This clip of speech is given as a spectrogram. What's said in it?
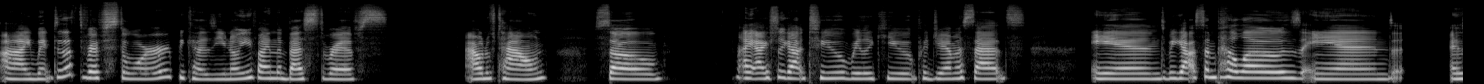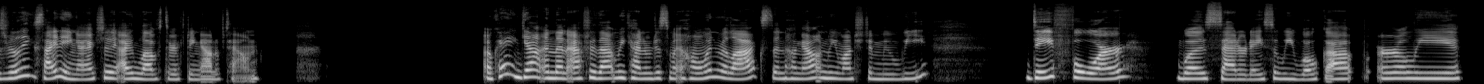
I went to the thrift store because you know you find the best thrifts out of town. So I actually got two really cute pajama sets and we got some pillows and it was really exciting. I actually I love thrifting out of town. Okay, yeah, and then after that we kind of just went home and relaxed and hung out and we watched a movie. Day 4 was Saturday, so we woke up early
